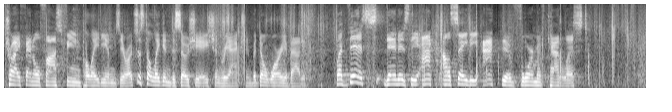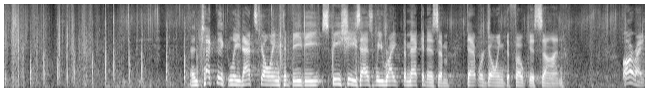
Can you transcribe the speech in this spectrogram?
triphenylphosphine palladium zero. It's just a ligand dissociation reaction, but don't worry about it. But this then is the act, I'll say the active form of catalyst. And technically, that's going to be the species as we write the mechanism that we're going to focus on. All right,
